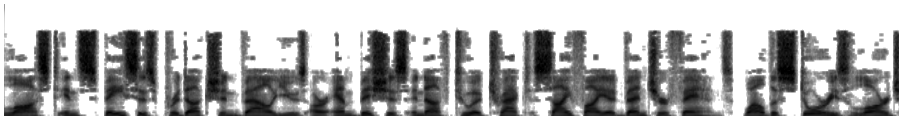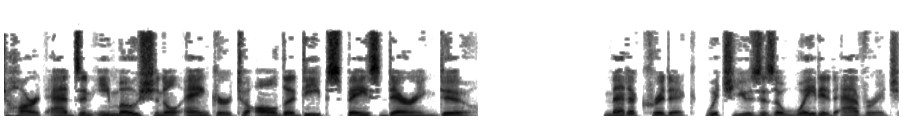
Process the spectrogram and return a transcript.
Lost in Space's production values are ambitious enough to attract sci-fi adventure fans, while the story's large heart adds an emotional anchor to all the deep space daring do. Metacritic, which uses a weighted average,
